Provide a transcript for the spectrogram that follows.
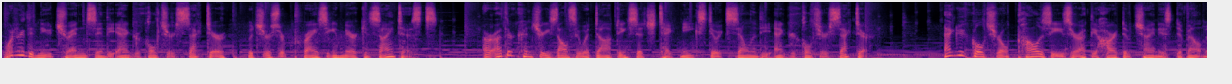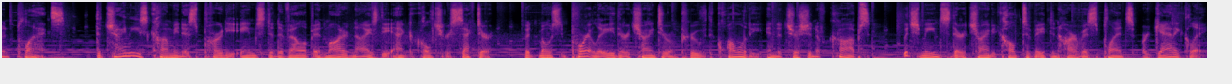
What are the new trends in the agriculture sector which are surprising American scientists? Are other countries also adopting such techniques to excel in the agriculture sector? Agricultural policies are at the heart of China's development plans. The Chinese Communist Party aims to develop and modernize the agriculture sector, but most importantly, they're trying to improve the quality and nutrition of crops, which means they're trying to cultivate and harvest plants organically.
